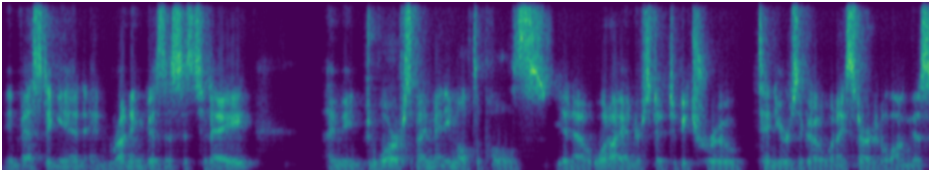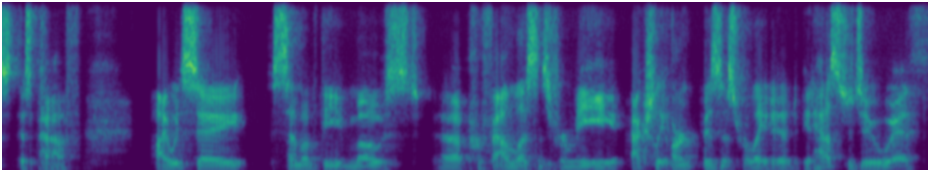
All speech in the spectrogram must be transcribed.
investing in and running businesses today, I mean, dwarfs by many multiples, you know, what I understood to be true 10 years ago when I started along this, this path. I would say some of the most uh, profound lessons for me actually aren't business related. It has to do with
